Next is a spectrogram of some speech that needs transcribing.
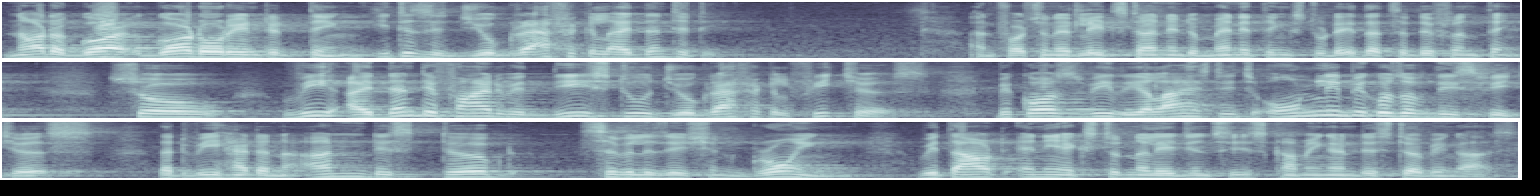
not a God, God-oriented thing, it is a geographical identity. Unfortunately, it's turned into many things today, that's a different thing. So, we identified with these two geographical features because we realized it's only because of these features that we had an undisturbed civilization growing without any external agencies coming and disturbing us.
